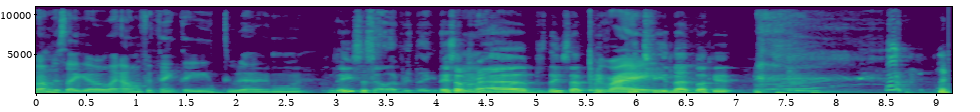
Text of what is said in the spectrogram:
But I'm just like, yo, like I don't even think they do that anymore. They used to sell everything. They sell crabs. They used to have pig, pig's Mm. Feet in that bucket.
